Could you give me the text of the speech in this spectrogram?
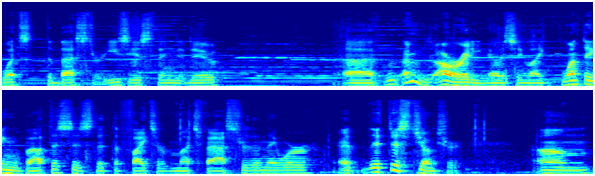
What's the best or easiest thing to do? Uh, I'm already noticing like one thing about this is that the fights are much faster than they were at, at this juncture. Um,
